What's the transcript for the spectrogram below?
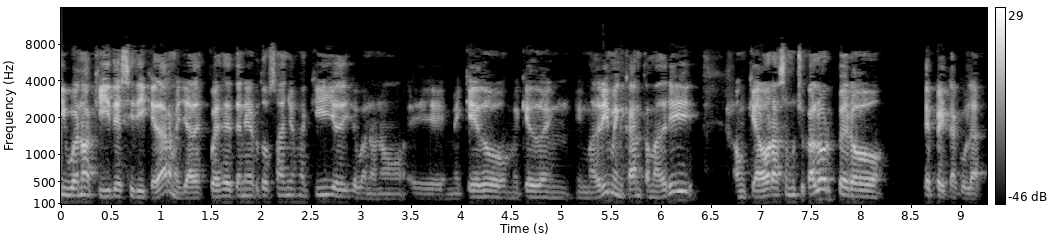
Y bueno, aquí decidí quedarme. Ya después de tener dos años aquí, yo dije, bueno, no, eh, me quedo, me quedo en, en Madrid, me encanta Madrid aunque ahora hace mucho calor, pero espectacular.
